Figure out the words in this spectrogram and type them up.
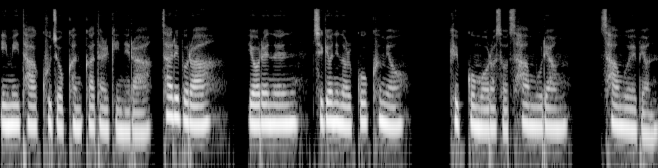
이미 다 구족한 까닭이니라. 사리부라 열애는 직연이 넓고 크며 깊고 멀어서 사무량, 사무의 변,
